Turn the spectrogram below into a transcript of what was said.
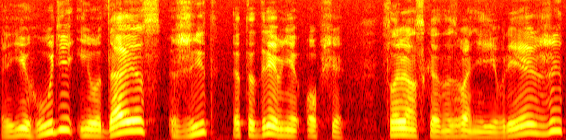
Егуди, Иудаис, Жид – это древнее общее славянское название еврея Жид.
